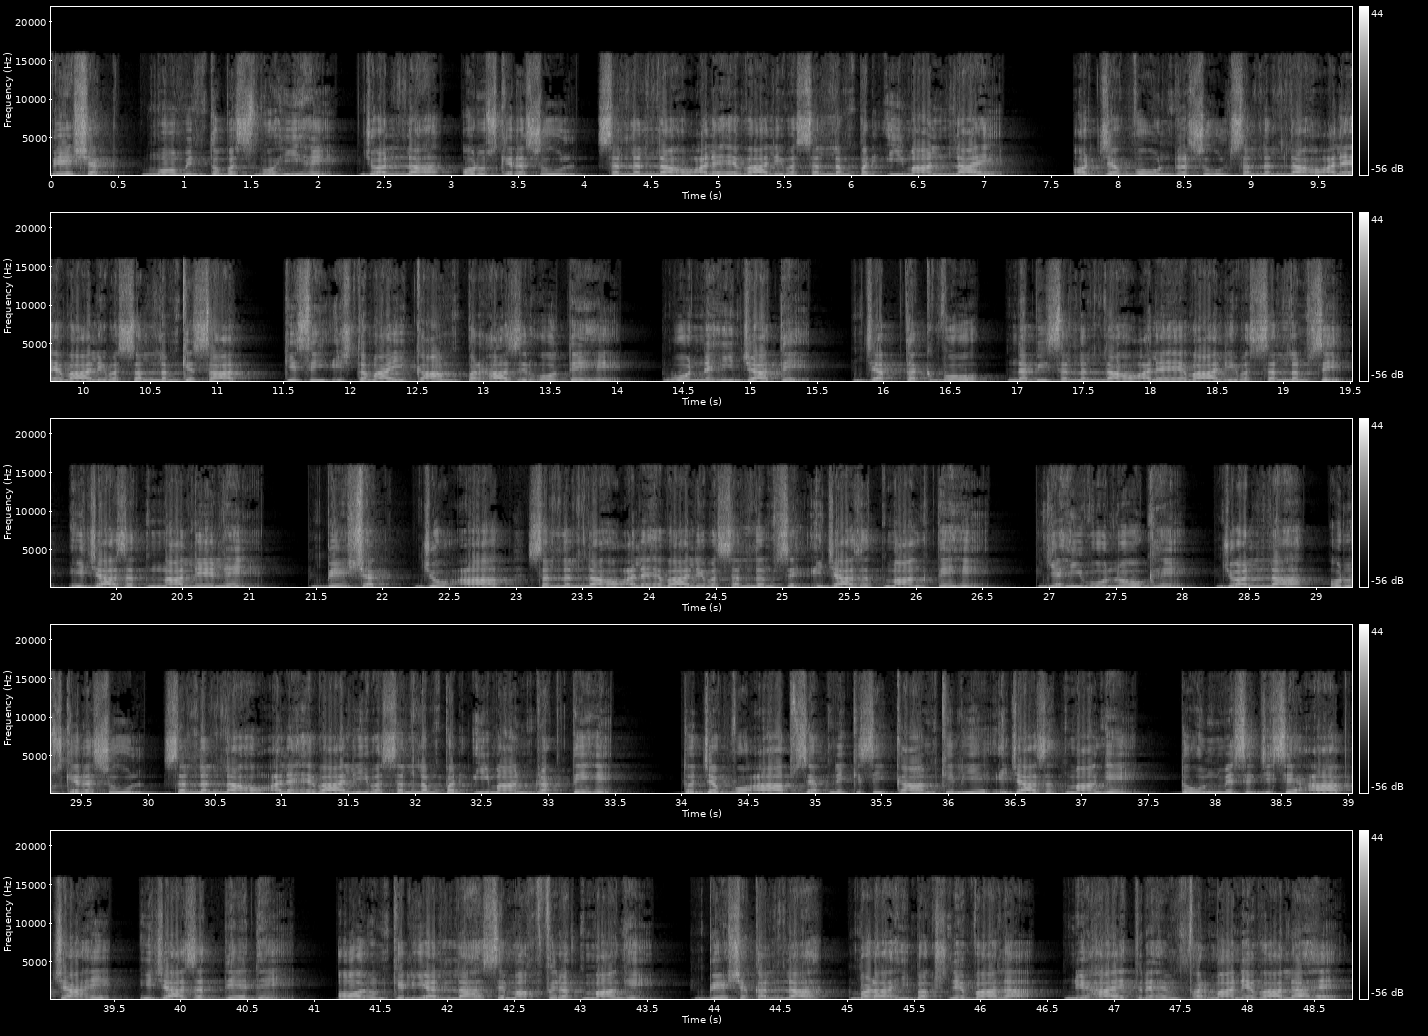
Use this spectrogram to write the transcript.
बेशक मोमिन तो बस वही हैं जो अल्लाह और उसके रसूल सल्लल्लाहु अलैहि वसल्लम पर ईमान लाए। और जब वो उन रसूल सल्लल्लाहु अलैहि वसल्लम के साथ किसी इज्तमाही काम पर हाजिर होते हैं, वो नहीं जाते, जब तक वो नबी सल्लल्लाहु अलैहि वसल्लम से इजाज़त ना ले लें। बेशक जो आप सल्लल्लाहु अलैहि वसल्लम से इजाज़त मांगते हैं, यही वो लोग हैं जो अल्लाह और उसके रसूल सल्लल्लाहु अलैहि पर ईमान रखते हैं तो जब वो आपसे अपने किसी काम के लिए इजाज़त मांगें तो उनमें से जिसे आप चाहें इजाज़त दे दें और उनके लिए अल्लाह से मगफिरत मांगें। बेशक अल्लाह बड़ा ही बख्शने वाला, निहायत रहम फरमाने वाला है।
